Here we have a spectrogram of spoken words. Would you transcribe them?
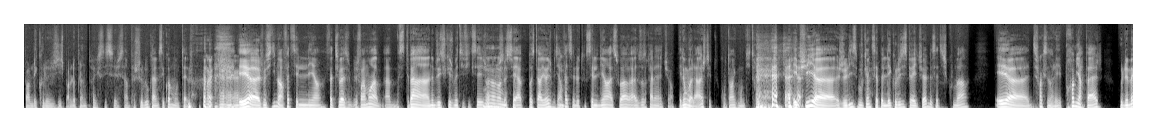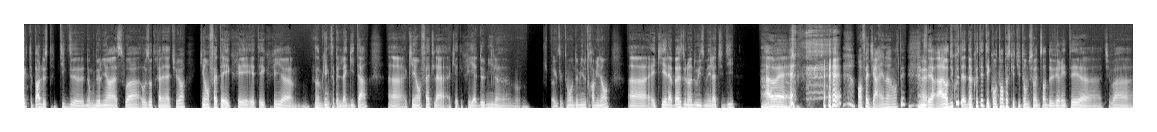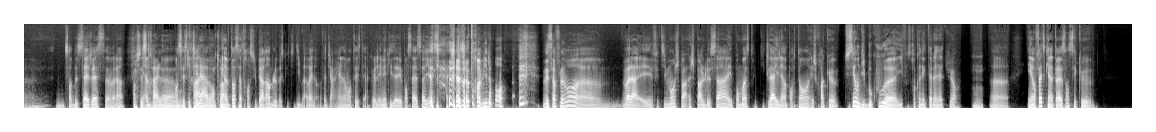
je parle d'écologie, je parle de plein de trucs. C'est- un peu chelou quand même. C'est quoi mon thème ouais, ouais, ouais, ouais. Et euh, je me suis dit, mais en fait, c'est le lien. En fait, tu vois, vraiment, c'était pas un objectif que je m'étais fixé. Je- Non, non, non, je- bien C'est à posteriori, je me dis, en Mm. fait, c'est le truc, c'est le lien à soi, aux autres et à la nature. Et donc voilà, j'étais tout content avec mon petit truc. et puis, euh, je lis ce bouquin qui s'appelle L'écologie spirituelle de Satish Kumar. Et euh, je crois que c'est dans les premières pages où le mec te parle de ce triptyque de, donc de lien à soi, aux autres et à la nature, qui en fait a écrit, été écrit dans un bouquin qui s'appelle La Gita, euh, qui est en fait la, qui a été écrit il y a 2000, euh, je sais pas exactement 2000 ou 3000 ans, euh, et qui est la base de l'hindouisme. Et là, tu te dis, ah, ouais, en fait, j'ai rien inventé. Ouais. Alors, du coup, d'un côté, tu es content parce que tu tombes sur une sorte de vérité, euh, tu vois, une sorte de sagesse, voilà. Ancestral, euh, qui était là avant Et en toi. même temps, ça te rend super humble parce que tu te dis, bah ouais, non, en fait, j'ai rien inventé. C'est-à-dire que les mecs, ils avaient pensé à ça il y a 3000 ans. Mais simplement, euh, voilà, et effectivement, je, par- je parle de ça. Et pour moi, ce triptyque-là, il est important. Et je crois que, tu sais, on dit beaucoup, euh, il faut se reconnecter à la nature. Mhm. Euh, et en fait, ce qui est intéressant, c'est que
